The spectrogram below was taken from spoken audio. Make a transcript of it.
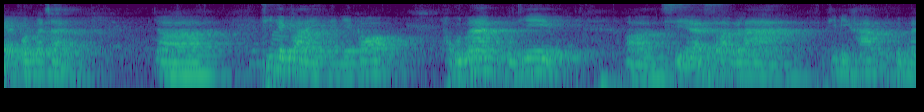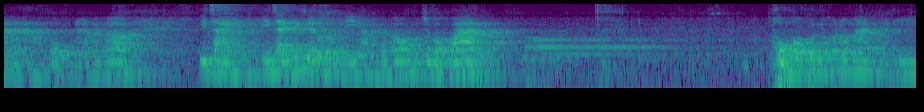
หลายคนมาจากที่ไกลๆอะไรเงี้ยก็ขอบคุณมากขอบคุณที่เสียสละเวลาที่มีค่าของคุณมาหาผมนะครับแล้วก็ดีใจดีใจที่เจอทุกคนวันนี้ครับ แล้วก็ผมจะบอกว่า ผมขอบคุณทุกคนมากๆนะที่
